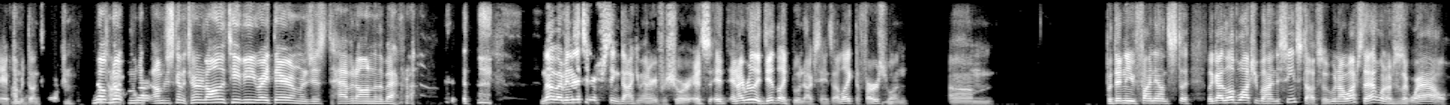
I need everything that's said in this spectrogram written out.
After I'm- we're done talking. No, time? no, I'm, not- I'm just gonna turn it on the TV right there. I'm gonna just have it on in the background. No, I mean that's an interesting documentary for sure. It's it, and I really did like Boondock Saints. I like the 1st Mhm. one. Um, but then you find out stuff like I love watching behind the scenes stuff. So when I watched that one, I was just like, wow.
